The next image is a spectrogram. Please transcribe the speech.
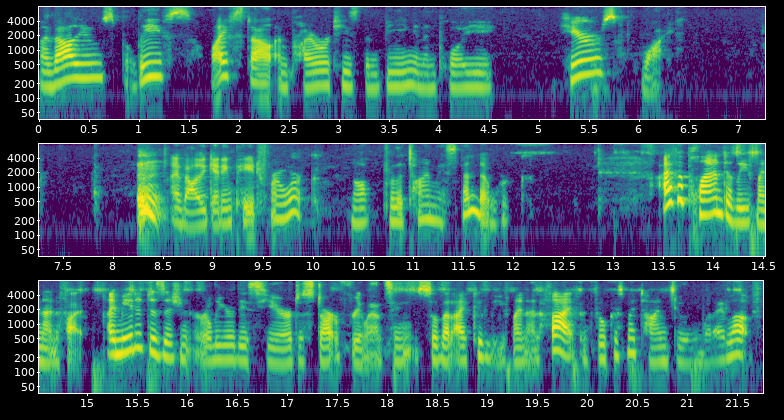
my values, beliefs, lifestyle, and priorities than being an employee. Here's why I value getting paid for my work, not for the time I spend at work. I have a plan to leave my 9 to 5. I made a decision earlier this year to start freelancing so that I could leave my 9 to 5 and focus my time doing what I love.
